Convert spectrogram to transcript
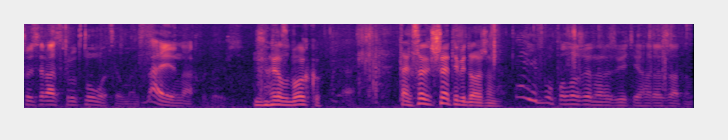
щось раз крутнуло це в мене. Дай її нахуй, да все. На розборку. Так, скільки- що я тобі должен? Я їбу положи на розвиття гаража там.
